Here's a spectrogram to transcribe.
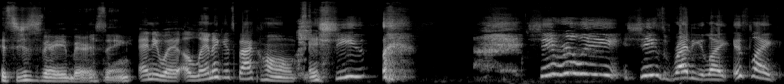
It's just very embarrassing. Anyway, Elena gets back home and she's she really she's ready. Like it's like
